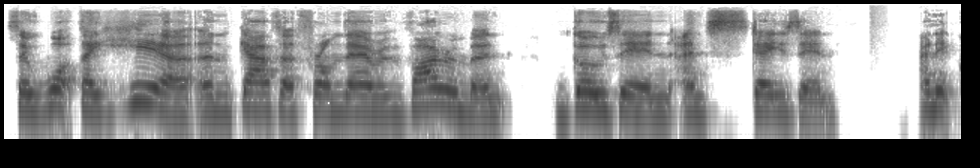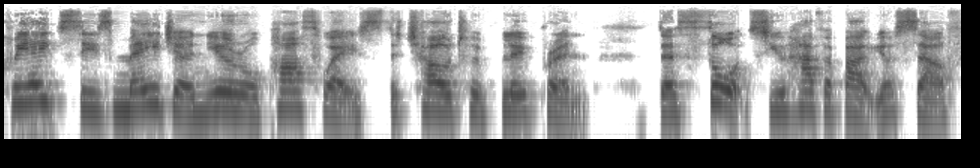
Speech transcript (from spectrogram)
So what they hear and gather from their environment goes in and stays in. And it creates these major neural pathways, the childhood blueprint, the thoughts you have about yourself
